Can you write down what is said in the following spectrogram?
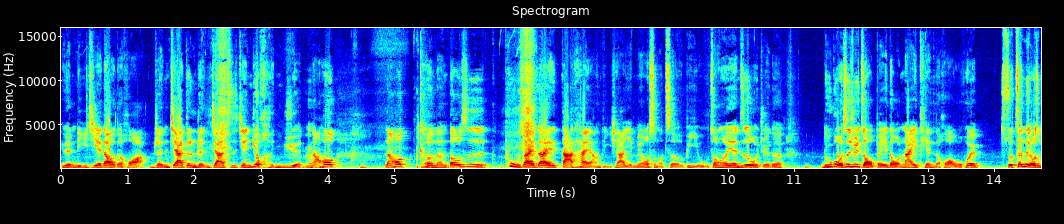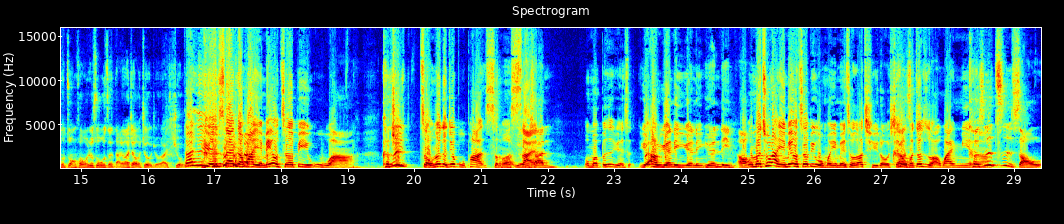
远离街道的话，人家跟人家之间又很远，然后。然后可能都是曝晒在大太阳底下，也没有什么遮蔽物。总而言之，我觉得如果是去走北斗那一天的话，我会说真的有什么状况，我就说我只能打电话叫我舅舅来救我。但是圆山的话也没有遮蔽物啊，可是走那个就不怕什么圆晒。山、我们不是圆山圆啊园林园林园林哦，我们出来也没有遮蔽，我们也没走到骑楼下，我们都是走到外面、啊。可是至少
